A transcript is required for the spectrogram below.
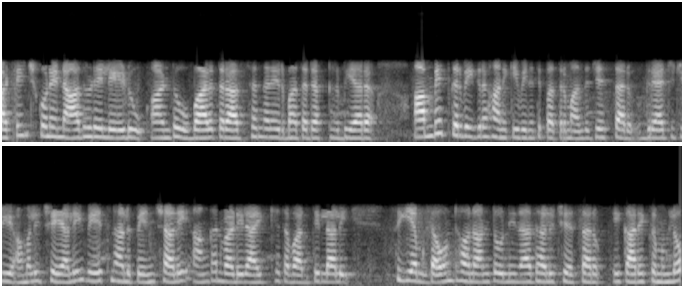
పట్టించుకునే నాథుడే లేడు అంటూ భారత రాజ్యాంగ నిర్మాత డాక్టర్ బిఆర్ అంబేద్కర్ విగ్రహానికి వినతి పత్రం అందజేశారు గ్రాట్యుటీ అమలు చేయాలి వేతనాలు పెంచాలి అంగన్వాడీల ఐక్యత వర్ధిల్లాలి. సీఎం డౌన్ టౌన్ అంటూ నినాదాలు చేశారు. ఈ కార్యక్రమంలో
